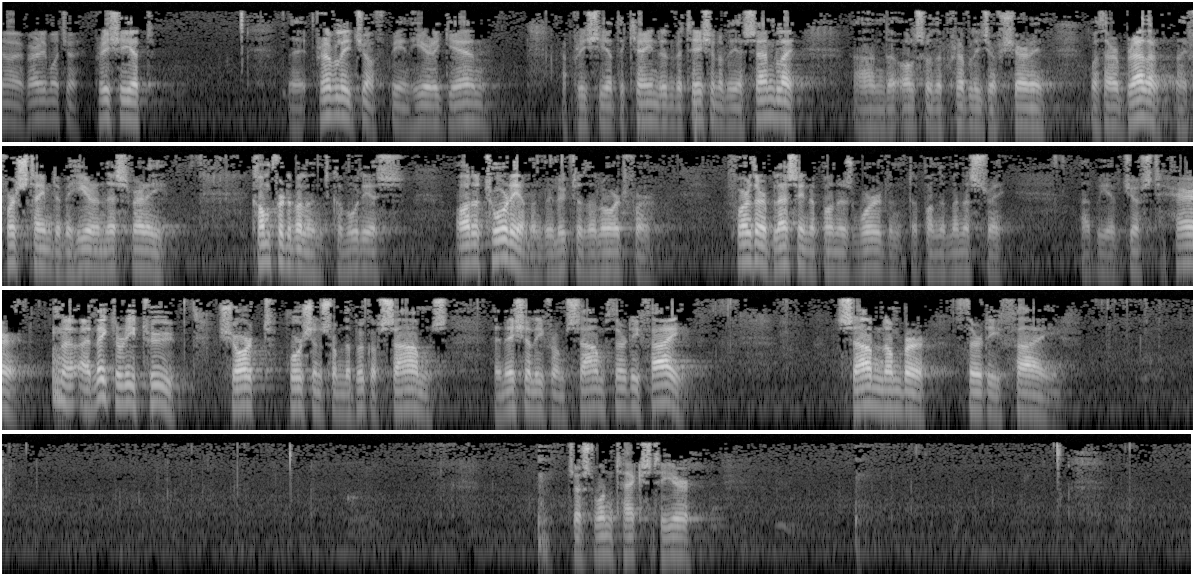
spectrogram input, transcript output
I very much appreciate the privilege of being here again. Appreciate the kind invitation of the assembly and also the privilege of sharing with our brethren. My first time to be here in this very comfortable and commodious auditorium, and we look to the Lord for further blessing upon His word and upon the ministry that we have just heard. I'd like to read two short portions from the book of Psalms, initially from Psalm 35. Psalm number 35. Just one text here.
